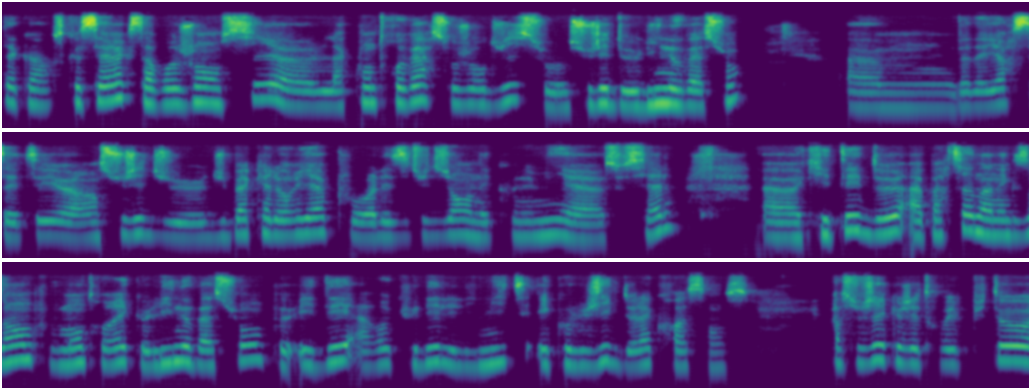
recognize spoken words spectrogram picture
D'accord, parce que c'est vrai que ça rejoint aussi euh, la controverse aujourd'hui sur le sujet de l'innovation. Bah D'ailleurs, ça a été un sujet du, du, baccalauréat pour les étudiants en économie sociale, euh, qui était de, à partir d'un exemple, vous montrerez que l'innovation peut aider à reculer les limites écologiques de la croissance. Un sujet que j'ai trouvé plutôt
